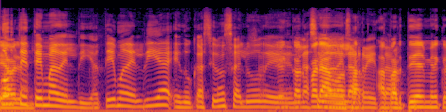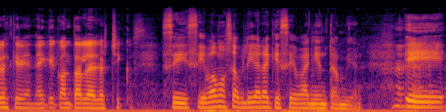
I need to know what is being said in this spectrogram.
corte tema del día. Tema del día, educación, salud en la ciudad de la Reta. A, partir del miércoles que viene, hay que contarle a los chicos. Sí, sí, vamos a obligar a que se bañen también. Eh,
